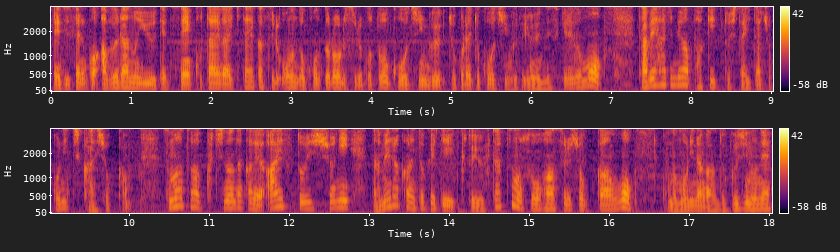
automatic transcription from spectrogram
えー、実際にこう油の融点ですね固体が液体化する温度をコントロールすることをコーチングチョコレートコーチングというんですけれども食べ始めはパキッとした板チョコに近い食感その後は口の中でアイスと一緒に滑らかに溶けていくという2つの相反する食感をこの森永の独自のね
